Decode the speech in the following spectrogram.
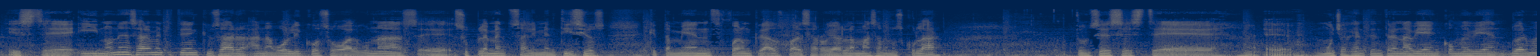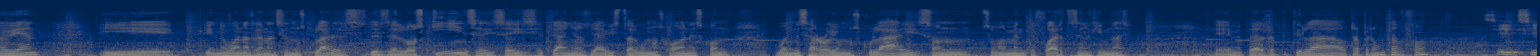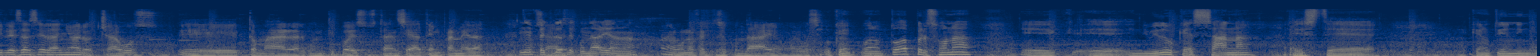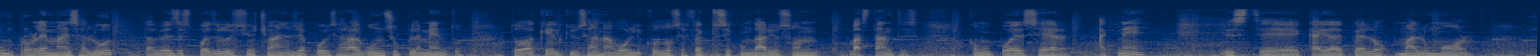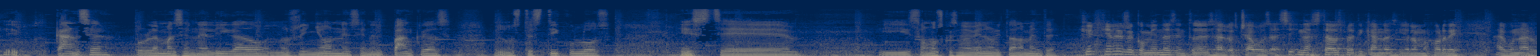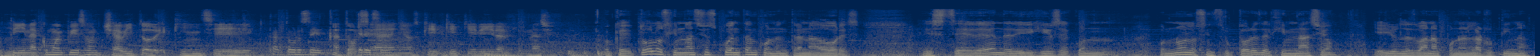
Este, y no necesariamente tienen que usar anabólicos o algunos suplementos alimenticios que también fueron creados para desarrollar la masa muscular. Entonces, este, eh, mucha gente entrena bien, come bien, duerme bien y tiene buenas ganancias musculares. Desde los 15, 16, 17 años ya he visto algunos jóvenes con buen desarrollo muscular y son sumamente fuertes en el gimnasio. Eh, ¿Me puedes repetir la otra pregunta, por favor? Sí, si les hace daño a los chavos eh, tomar algún tipo de sustancia a temprana edad. Un O efecto sea, secundario, ¿no? Algún efecto secundario o algo así. Ok, bueno, toda persona, eh, eh, individuo que es sana, este, que no tiene ningún problema de salud, tal vez después de los 18 años ya puede usar algún suplemento. Todo aquel que usa anabólicos, los efectos secundarios son bastantes, como puede ser acné, este, caída de pelo, mal humor, eh, cáncer, problemas en el hígado, en los riñones, en el páncreas, en los testículos, este y son los que se me vienen ahorita a la mente. ¿Qué, qué les recomiendas entonces a los chavos? Así, nos estabas platicando así a lo mejor de alguna rutina. ¿Cómo empieza un chavito de 15, 14, 14 13. años que, que quiere ir al gimnasio? Ok, todos los gimnasios cuentan con entrenadores. Este, deben de dirigirse con, con uno de los instructores del gimnasio y ellos les van a poner la rutina.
